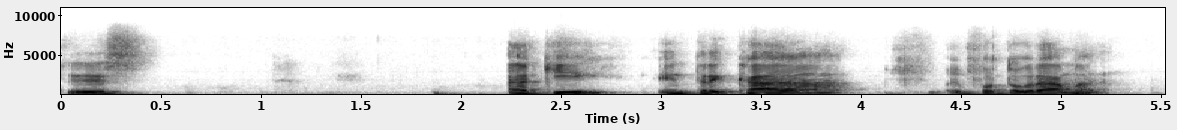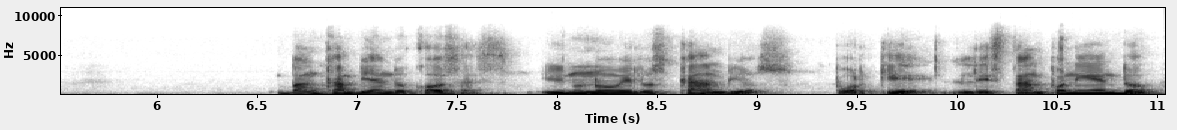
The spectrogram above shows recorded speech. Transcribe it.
Entonces, aquí, entre cada fotograma, van cambiando cosas. Y uno no ve los cambios porque le están poniendo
